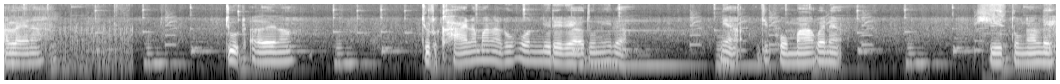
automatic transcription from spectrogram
อะไรนะ จุดอะไรเนาะจุดขายน้ำมันอะทุกคนอยู่เดี๋ยวๆตรงนี้แหละเนี่ยที่ผมมาร์กไว้เนี่ย ขีดตรงนั้นเลย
